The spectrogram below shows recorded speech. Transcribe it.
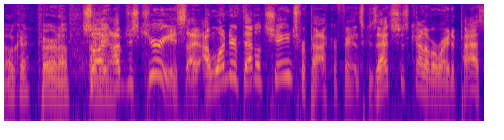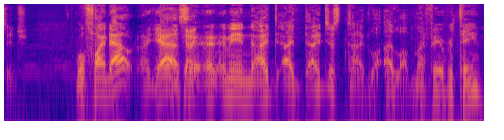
okay, fair enough. So I I mean, I, am just curious. I, I wonder if that'll change for Packer fans because that's just kind of a rite of passage. We'll find out, I guess. Okay. I, I mean, I, I, I just I, lo- I love my favorite team.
